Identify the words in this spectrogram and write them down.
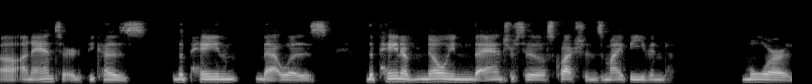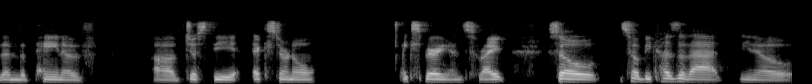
uh, unanswered because the pain that was the pain of knowing the answers to those questions might be even more than the pain of of just the external experience, right? So so because of that, you know,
